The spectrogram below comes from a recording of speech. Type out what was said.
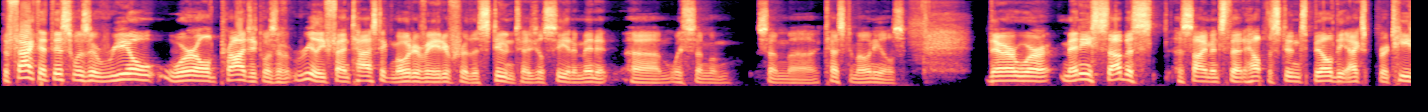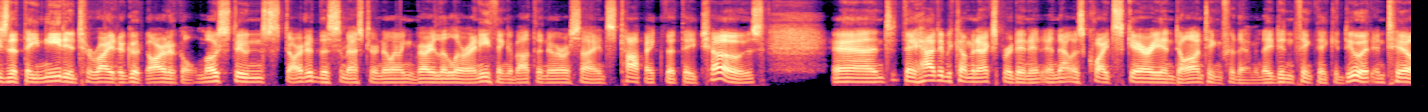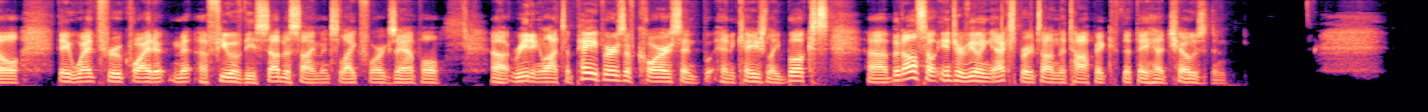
the fact that this was a real world project was a really fantastic motivator for the students, as you'll see in a minute um, with some, some uh, testimonials. There were many sub assignments that helped the students build the expertise that they needed to write a good article. Most students started the semester knowing very little or anything about the neuroscience topic that they chose and they had to become an expert in it and that was quite scary and daunting for them and they didn't think they could do it until they went through quite a, a few of these sub assignments like for example uh, reading lots of papers of course and, and occasionally books uh, but also interviewing experts on the topic that they had chosen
